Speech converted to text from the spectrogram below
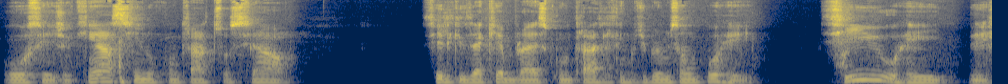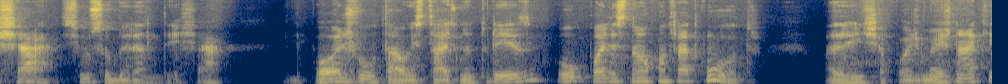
Ou seja, quem assina o contrato social, se ele quiser quebrar esse contrato, ele tem que pedir permissão para o rei. Se o rei deixar, se o soberano deixar, ele pode voltar ao estado de natureza ou pode assinar um contrato com outro. Mas a gente já pode imaginar que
